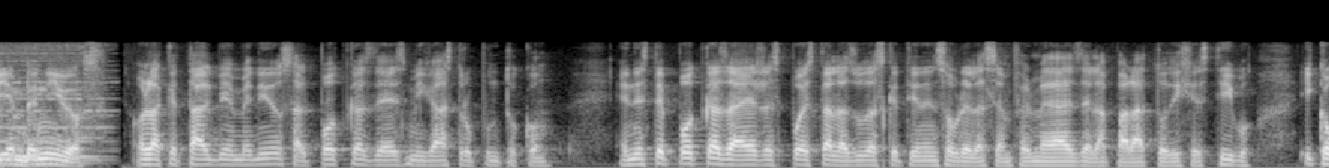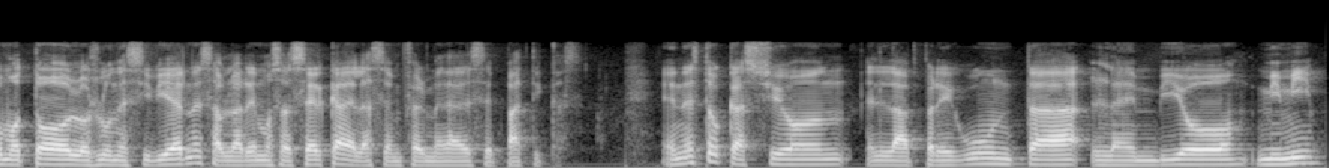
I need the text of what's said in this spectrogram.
Bienvenidos. Hola, ¿qué tal? Bienvenidos al podcast de esmigastro.com. En este podcast daré respuesta a las dudas que tienen sobre las enfermedades del aparato digestivo y como todos los lunes y viernes hablaremos acerca de las enfermedades hepáticas. En esta ocasión la pregunta la envió Mimi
